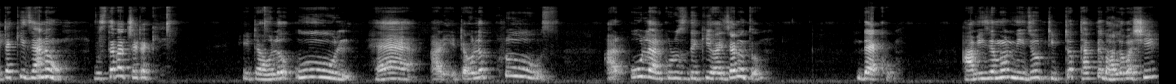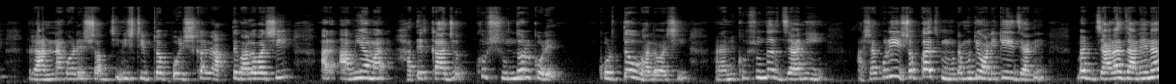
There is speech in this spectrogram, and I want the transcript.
এটা কি জানো? বুঝতে পারছ এটা কি? এটা হলো উল হ্যাঁ আর এটা হলো ক্রুজ। আর উল আর ক্রুজ দিয়ে কী হয় জানো তো? দেখো, আমি যেমন নিজেও টিপটপ থাকতে ভালোবাসি, রান্নাঘরের সব জিনিস টিপটপ পরিষ্কার রাখতে ভালোবাসি, আর আমি আমার হাতের কাজও খুব সুন্দর করে করতেও ভালোবাসি। আর আমি খুব সুন্দর জানি, আশা করি এসব কাজ মোটামুটি অনেকেই জানে বাট যারা জানে না,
